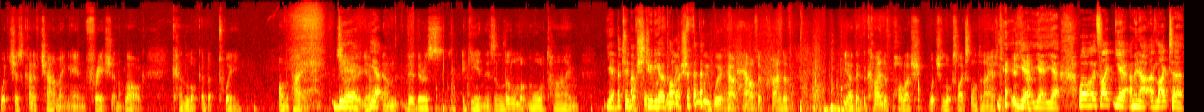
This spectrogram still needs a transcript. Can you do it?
which is kind of charming and fresh in a blog, can look a bit twee on the page. Yeah, So, you know, yeah. um, there, there is again, there's a little bit more time yeah, but too much studio before we- polish. before we work out how to kind of, you know, the, the kind of polish which looks like spontaneity. yeah, yeah, yeah. Well, it's like, yeah, I mean, I, I'd like to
